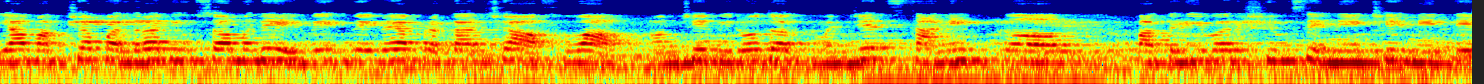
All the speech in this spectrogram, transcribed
या मागच्या पंधरा दिवसामध्ये वेगवेगळ्या प्रकारच्या अफवा आमचे विरोधक म्हणजेच स्थानिक पातळीवर शिवसेनेचे नेते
